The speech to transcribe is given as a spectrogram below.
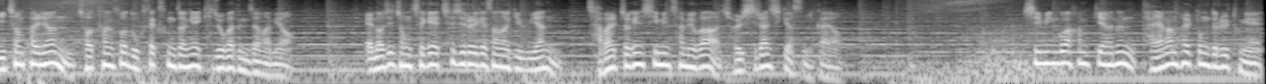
2008년 저탄소 녹색 성장의 기조가 등장하며 에너지 정책의 체질을 개선하기 위한 자발적인 시민 참여가 절실한 시기였으니까요. 시민과 함께하는 다양한 활동들을 통해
